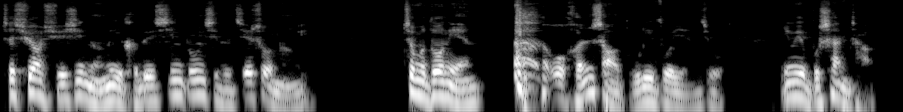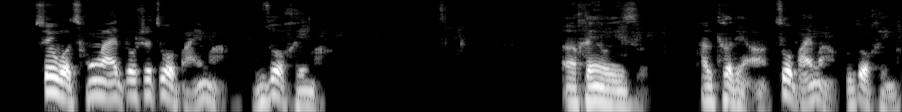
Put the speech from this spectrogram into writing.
这需要学习能力和对新东西的接受能力。这么多年，我很少独立做研究，因为不擅长，所以我从来都是做白马，不做黑马。呃，很有意思，它的特点啊，做白马不做黑马，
